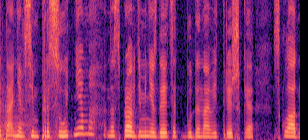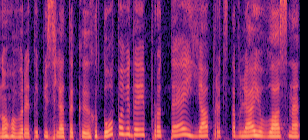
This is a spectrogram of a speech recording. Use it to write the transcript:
Вітання всім присутнім. Насправді мені здається, буде навіть трішки складно говорити після таких доповідей. Проте я представляю власне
